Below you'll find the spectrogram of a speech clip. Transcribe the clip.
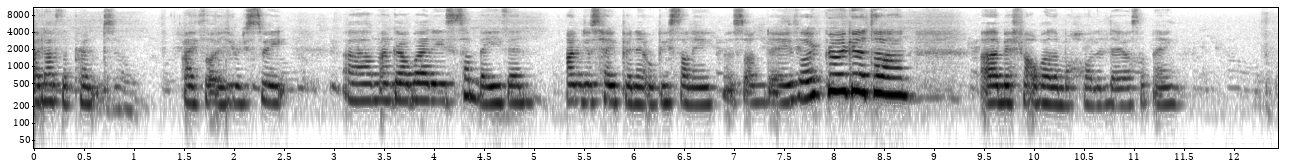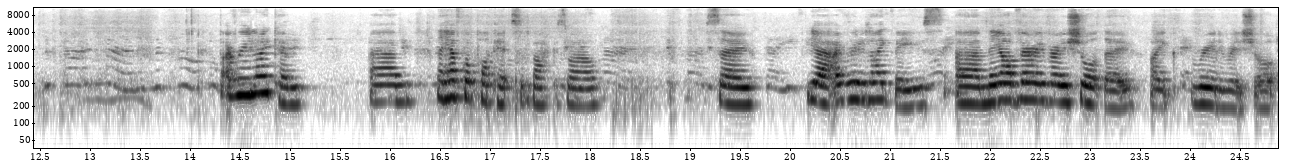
I love the print. I thought it was really sweet. Um, I'm going to wear these sunbathing. I'm just hoping it will be sunny on Sunday so I'm going to get a tan. Um, if not, I'll wear them on holiday or something. But I really like them. Um, they have got pockets at the back as well. So, yeah, I really like these. Um, they are very, very short though. Like, really, really short.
